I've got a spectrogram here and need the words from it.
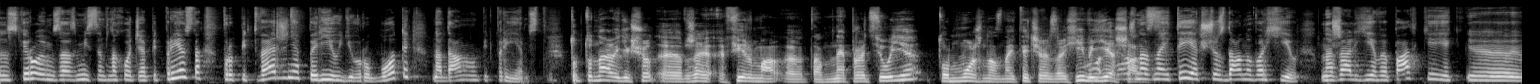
е, скеруємо за місцем знаходження підприємства про підтвердження періодів роботи на даному підприємстві. Тобто, навіть якщо е, вже фірма е, там не працює, то можна знайти через архів і є Можна шанс. знайти, якщо здано в архів. На жаль, є випадки, як, е,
